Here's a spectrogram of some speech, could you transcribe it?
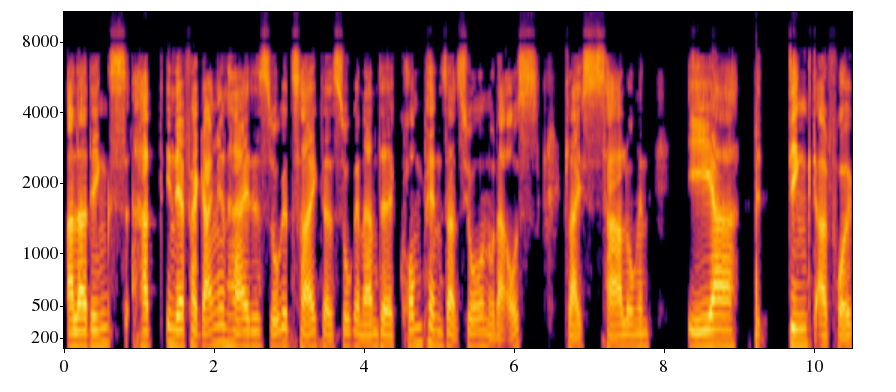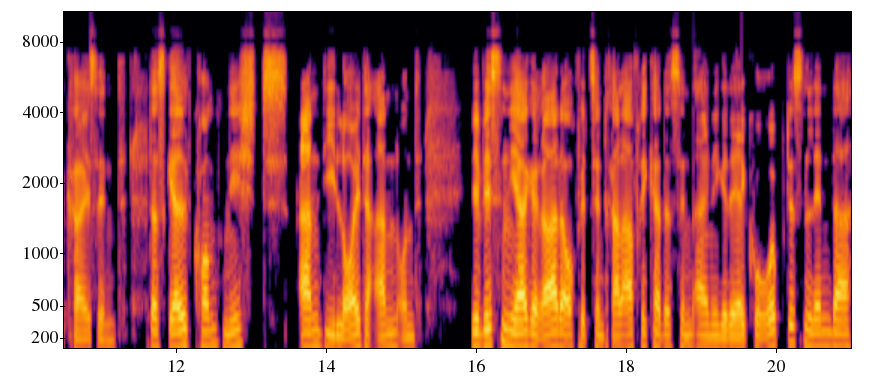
Allerdings hat in der Vergangenheit es so gezeigt, dass sogenannte Kompensation oder Ausgleichszahlungen eher bedingt erfolgreich sind. Das Geld kommt nicht an die Leute an und wir wissen ja gerade auch für Zentralafrika, das sind einige der korruptesten Länder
